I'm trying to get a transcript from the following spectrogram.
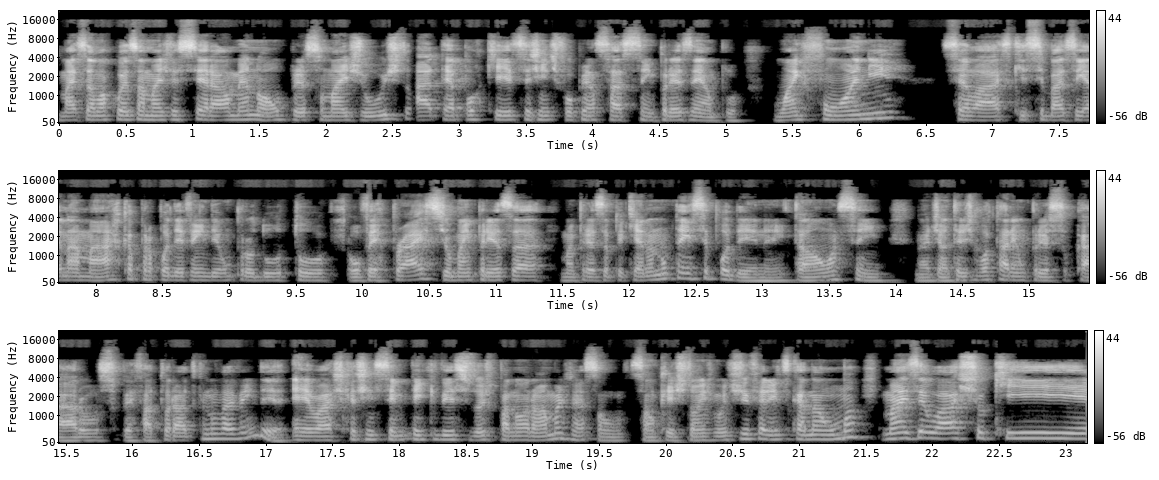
Mas é uma coisa mais visceral, menor, um preço mais justo. Até porque, se a gente for pensar assim, por exemplo, um iPhone sei lá, que se baseia na marca para poder vender um produto overpriced, uma empresa, uma empresa pequena não tem esse poder, né? Então, assim, não adianta eles botarem um preço caro, superfaturado, que não vai vender. Eu acho que a gente sempre tem que ver esses dois panoramas, né? São, são questões muito diferentes cada uma, mas eu acho que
